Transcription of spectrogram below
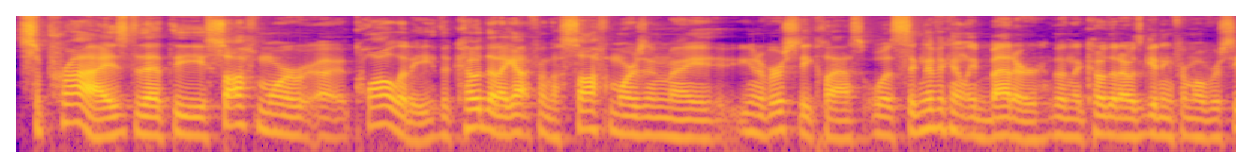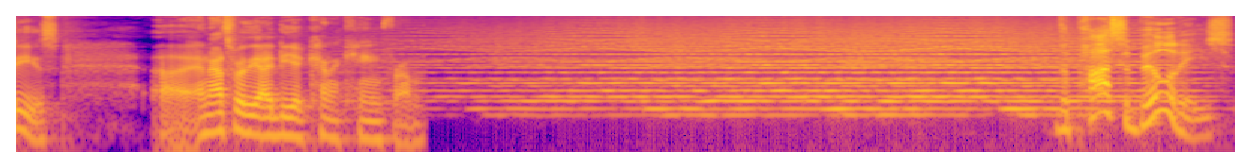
surprised that the sophomore uh, quality, the code that I got from the sophomores in my university class, was significantly better than the code that I was getting from overseas, uh, and that's where the idea kind of came from. The possibilities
